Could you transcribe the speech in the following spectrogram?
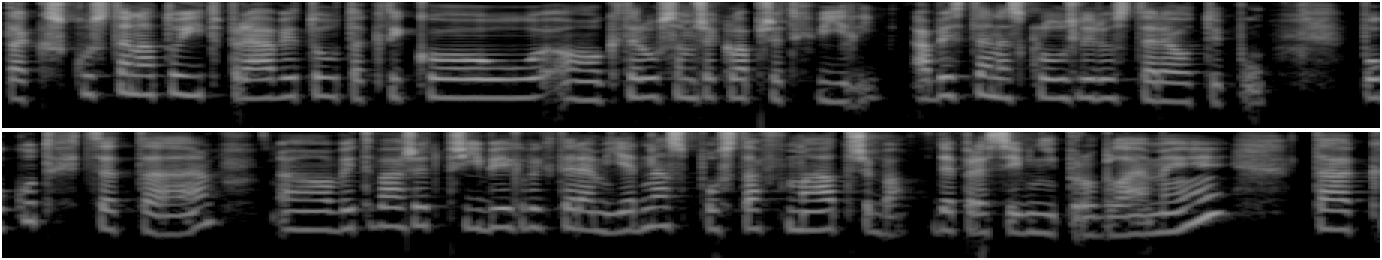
tak zkuste na to jít právě tou taktikou, kterou jsem řekla před chvílí, abyste nesklouzli do stereotypu. Pokud chcete vytvářet příběh, ve kterém jedna z postav má třeba depresivní problémy, tak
